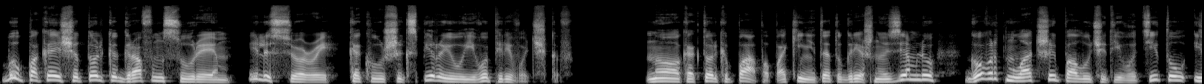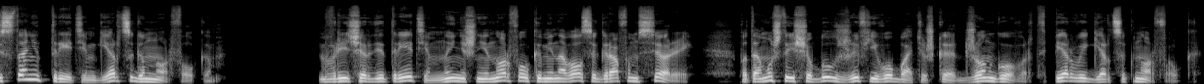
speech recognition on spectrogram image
был пока еще только графом Сурием или Сюрри, как у Шекспира и у его переводчиков. Но как только папа покинет эту грешную землю, Говард-младший получит его титул и станет третьим герцогом Норфолком. В Ричарде III нынешний Норфолк именовался графом Сёррей, потому что еще был жив его батюшка Джон Говард, первый герцог Норфолк.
